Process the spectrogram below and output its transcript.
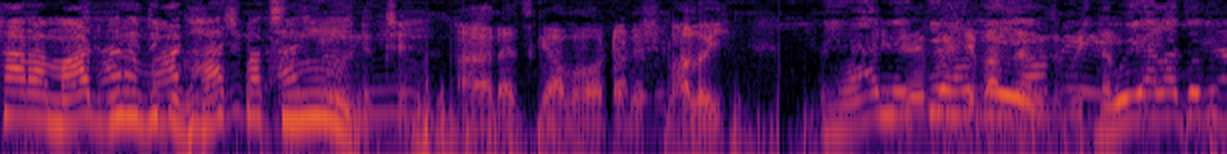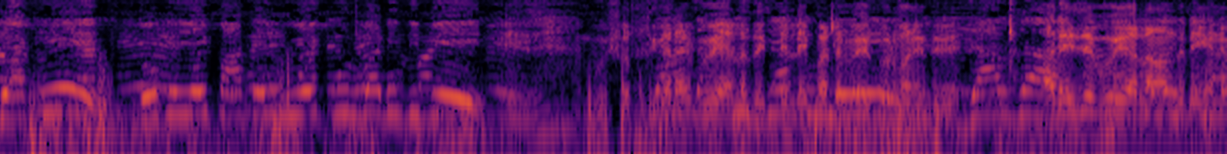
সারা মাঠ ঘুরে দুটো ঘাস পাচ্ছিনি নিচ্ছে। আর আজকে আবহাওয়াটা বেশ ভালোই। হ্যাঁ এই যে নাকি হবে? পারলাম, বুঝতে পারছি। ভুইয়ালা যদি দেখে তোকে এই পাটের ভুয়ে কুরবানি দিবে। এই যে ভুইয়ালা দেখতে ভুয়ে কোরবানি দেবে। আর এই যে ভুইয়ালা আমাদের এখানে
